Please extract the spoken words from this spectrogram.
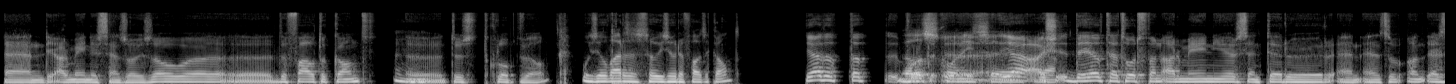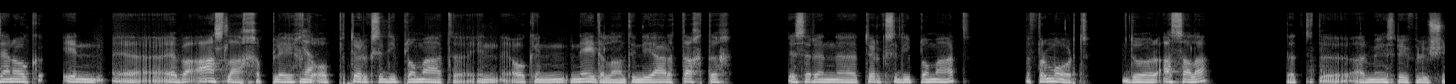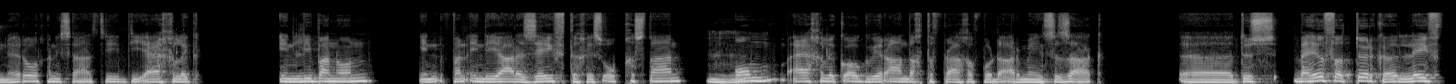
En die Armeniërs zijn sowieso eh, de foute kant, Mhm. eh, dus het klopt wel. Hoezo waren ze sowieso de foute kant? Ja, dat, dat, is gewoon iets, eh, ja, als ja. je de hele tijd hoort van Armeniërs en terreur. En, en zo, en er zijn ook in, hebben aanslag gepleegd Ja. op Turkse diplomaten. In, ook in Nederland in de jaren tachtig is er een Turkse diplomaat vermoord door Asala. Dat is de Armeens Revolutionaire Organisatie, die eigenlijk in Libanon in, van in de jaren zeventig is opgestaan Mhm. om eigenlijk ook weer aandacht te vragen voor de Armeense zaak. Eh, dus bij heel veel Turken leeft,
